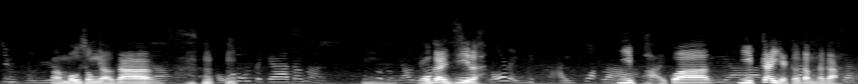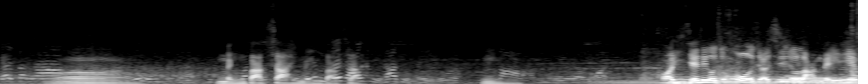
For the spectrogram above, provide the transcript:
專腐乳。啊，冇餸又得，好 好食㗎，真係。我梗係知啦，攞嚟醃排骨啦。醃排骨、醃雞翼都得唔得㗎？梗係得啦。哦！明白晒，明白晒你唔使搞。其他調味料啊，嗯。哇！而且呢個仲好啊，仲有少少辣味添。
